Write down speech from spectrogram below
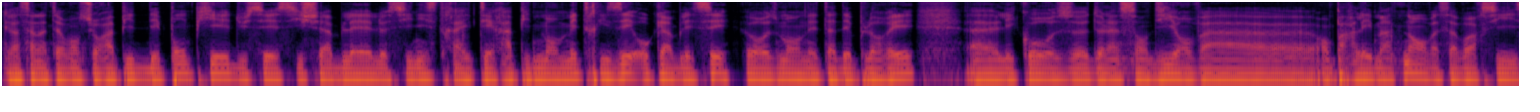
Grâce à l'intervention rapide des pompiers du CSI Chablais, le sinistre a été rapidement maîtrisé. Aucun blessé, heureusement, n'est à déplorer. Euh, les causes de l'incendie, on va euh, en parler maintenant. On va savoir s'il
